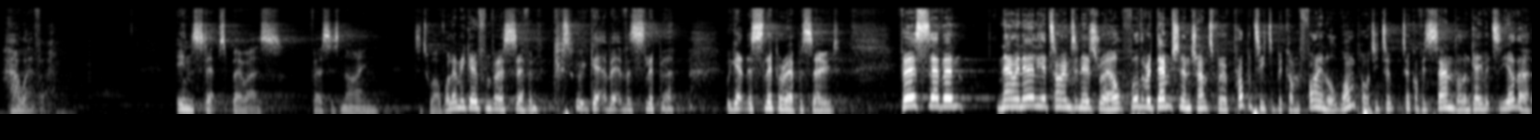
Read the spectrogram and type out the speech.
However, in steps Boaz, verses 9 to 12. Well, let me go from verse 7 because we get a bit of a slipper. We get the slipper episode. Verse 7 now, in earlier times in Israel, for the redemption and transfer of property to become final, one party took, took off his sandal and gave it to the other.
